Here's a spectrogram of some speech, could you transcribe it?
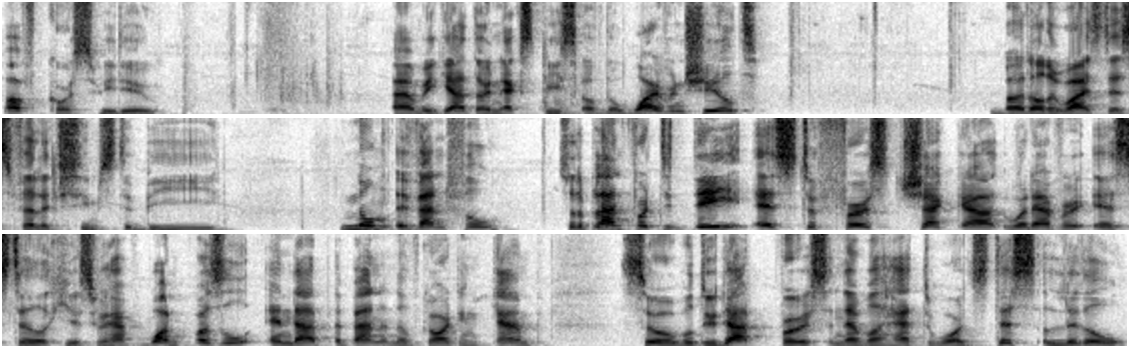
Of course we do. And we get our next piece of the Wyvern Shield. But otherwise this village seems to be non-eventful. So the plan for today is to first check out whatever is still here. So we have one puzzle in that abandoned Nilfgaardian camp. So we'll do that first and then we'll head towards this little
